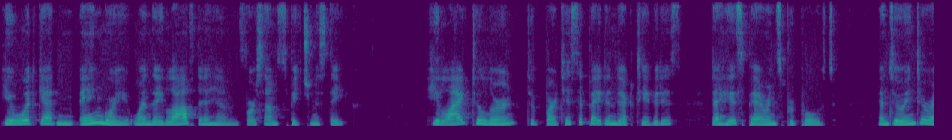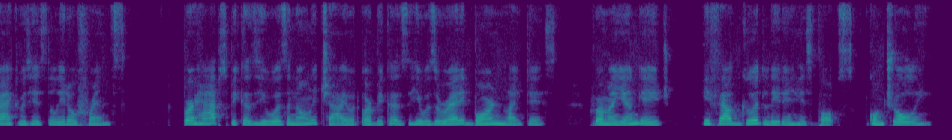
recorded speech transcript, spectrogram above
He would get angry when they laughed at him for some speech mistake. He liked to learn to participate in the activities that his parents proposed and to interact with his little friends. Perhaps because he was an only child or because he was already born like this, from a young age, he felt good leading his pups, controlling,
